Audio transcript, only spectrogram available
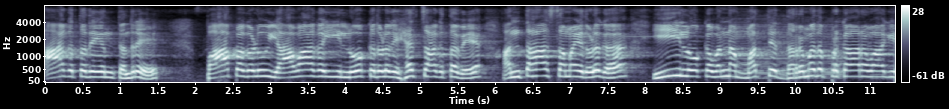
ಆಗುತ್ತದೆ ಅಂತಂದರೆ ಪಾಪಗಳು ಯಾವಾಗ ಈ ಲೋಕದೊಳಗೆ ಹೆಚ್ಚಾಗುತ್ತವೆ, ಅಂತಹ ಸಮಯದೊಳಗೆ ಈ ಲೋಕವನ್ನು ಮತ್ತೆ ಧರ್ಮದ ಪ್ರಕಾರವಾಗಿ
